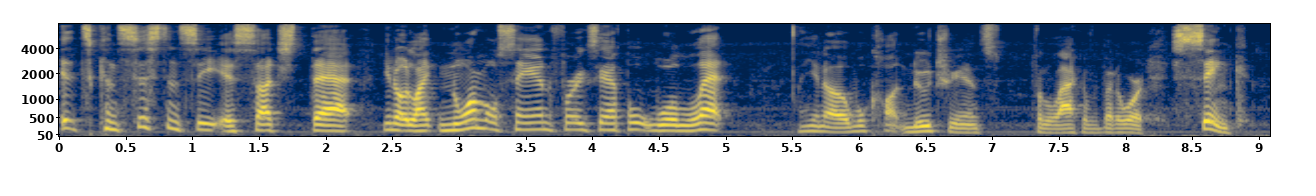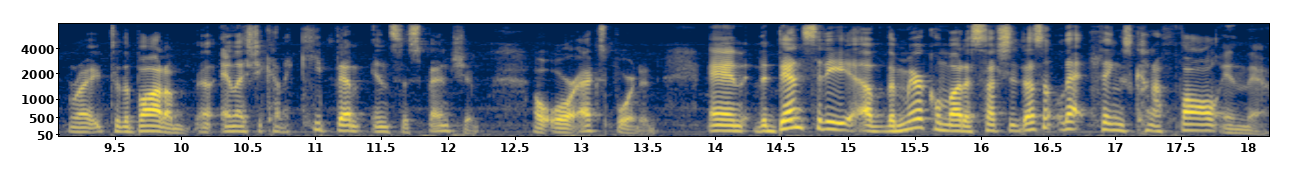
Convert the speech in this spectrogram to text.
its consistency is such that, you know, like normal sand, for example, will let, you know, we'll call it nutrients, for the lack of a better word, sink right to the bottom unless you kind of keep them in suspension or, or, exported. And the density of the miracle mud is such that it doesn't let things kind of fall in there.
